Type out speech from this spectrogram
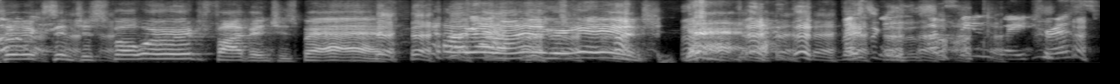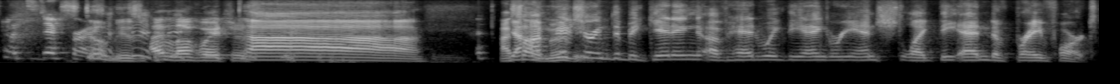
Six inches forward, five inches back. I got an angry inch. Yeah. That's basically the I'm song. seeing waitress. What's different? Still music. I love waitress. Ah, I yeah, saw the I'm movie. picturing the beginning of Hedwig the Angry Inch, like the end of Braveheart.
